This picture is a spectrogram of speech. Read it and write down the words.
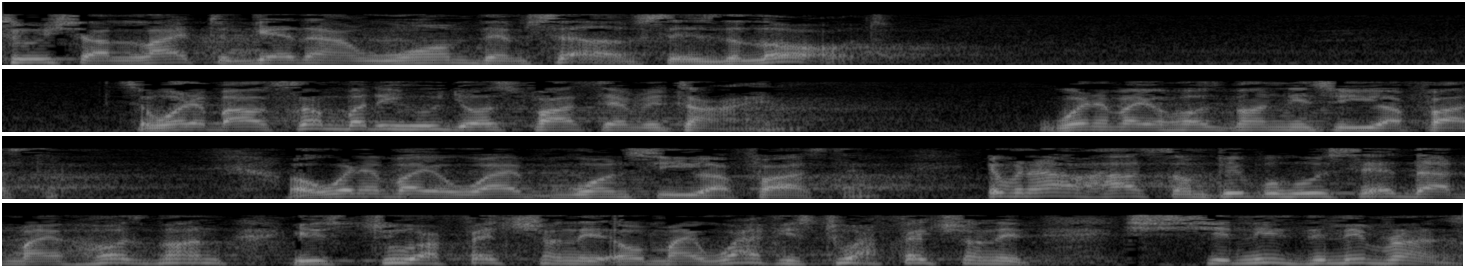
Two shall lie together and warm themselves, says the Lord. So what about somebody who just fasts every time? Whenever your husband needs you, you are fasting. Or whenever your wife wants you, you are fasting. Even I have some people who said that my husband is too affectionate or my wife is too affectionate. She needs deliverance.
